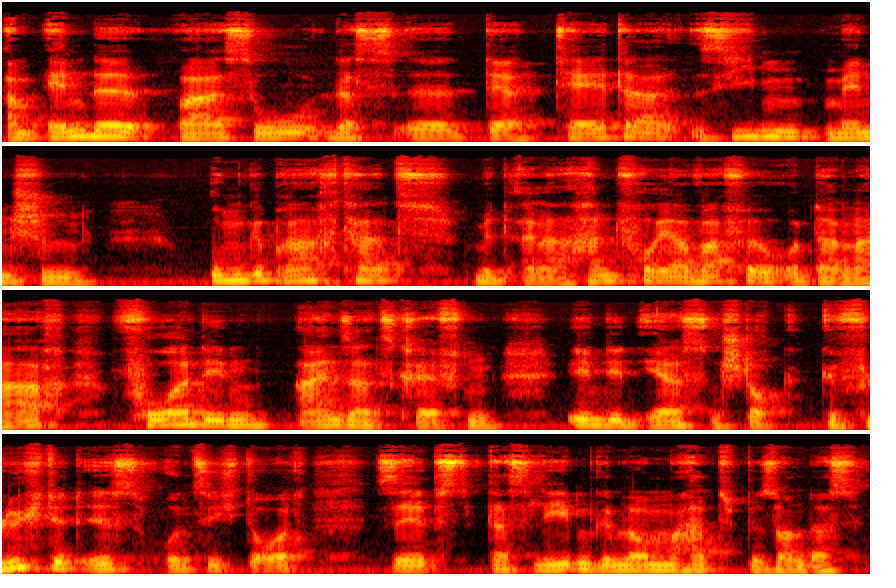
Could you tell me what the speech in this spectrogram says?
am Ende war es so, dass äh, der Täter sieben Menschen umgebracht hat mit einer Handfeuerwaffe und danach vor den Einsatzkräften in den ersten Stock geflüchtet ist und sich dort selbst das Leben genommen hat. Besonders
